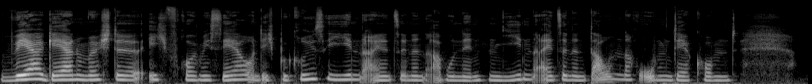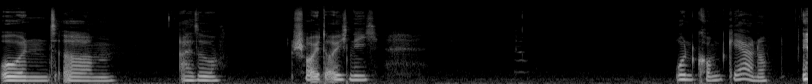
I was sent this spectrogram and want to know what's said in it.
wer gerne möchte, ich freue mich sehr und ich begrüße jeden einzelnen Abonnenten, jeden einzelnen Daumen nach oben, der kommt. Und ähm, also scheut euch nicht und kommt gerne.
